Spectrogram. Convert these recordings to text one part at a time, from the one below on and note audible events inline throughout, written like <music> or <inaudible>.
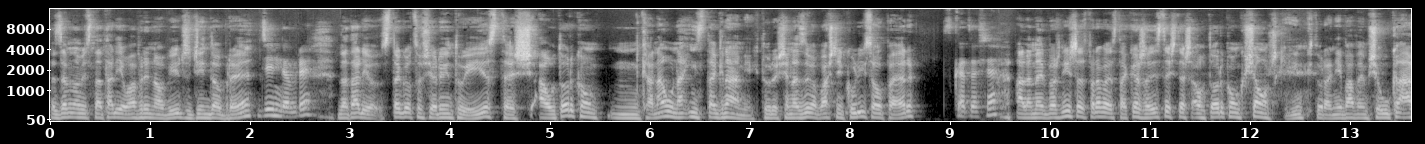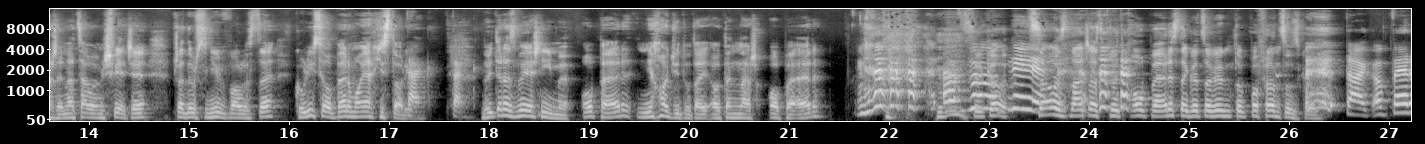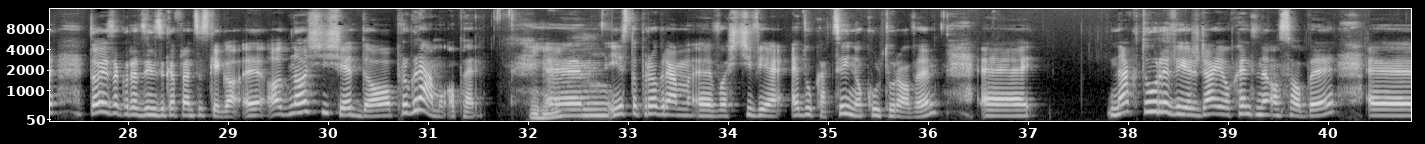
ze mną jest Natalia Ławrynowicz. Dzień dobry. Dzień dobry. Natalio, z tego co się orientuję, jesteś autorką mm, kanału na Instagramie, który się nazywa właśnie Kulisy Oper. Zgadza się. Ale najważniejsza sprawa jest taka, że jesteś też autorką książki, która niebawem się ukaże na całym świecie, przede wszystkim w Polsce. Kulisy Oper, moja historia. Tak, tak. No i teraz wyjaśnijmy. Oper, nie chodzi tutaj o ten nasz OPR, <laughs> tylko co oznacza skrót oper, z tego co wiem, to po francusku. Tak, oper to jest akurat z języka francuskiego. E, Odnosi się do programu oper. Em, Jest to program e, właściwie edukacyjno-kulturowy. e, Na który wyjeżdżają chętne osoby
